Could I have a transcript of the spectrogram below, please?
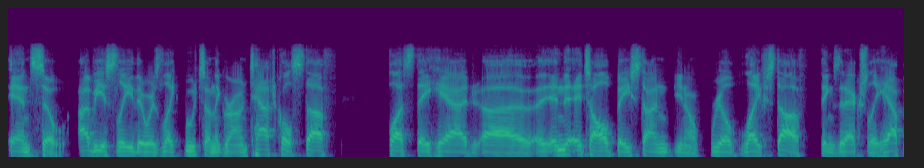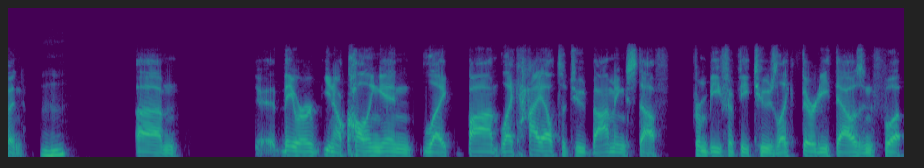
And so, obviously, there was like boots on the ground tactical stuff. Plus, they had, uh, and it's all based on you know real life stuff, things that actually happened. Mm-hmm. Um, they were you know calling in like bomb like high altitude bombing stuff from B 52s like 30,000 foot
